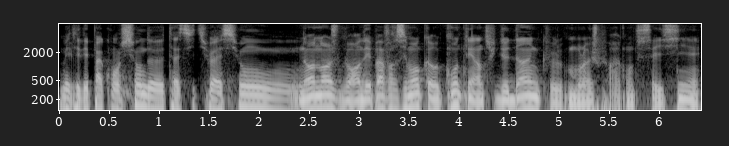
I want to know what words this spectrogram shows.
Mais t'étais pas conscient de ta situation ou- Non, non, je me rendais pas forcément compte, et un truc de dingue, que, bon là je peux raconter ça ici, mais,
